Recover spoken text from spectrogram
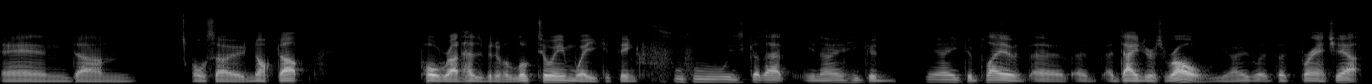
and um, also Knocked Up. Paul Rudd has a bit of a look to him where you could think he's got that, you know, he could, you know, he could play a, a, a dangerous role, you know, let, let's branch out.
